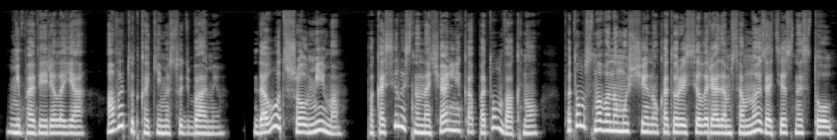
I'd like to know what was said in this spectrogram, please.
— не поверила я. «А вы тут какими судьбами?» «Да вот, шел мимо». Покосилась на начальника, потом в окно, потом снова на мужчину, который сел рядом со мной за тесный стол,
